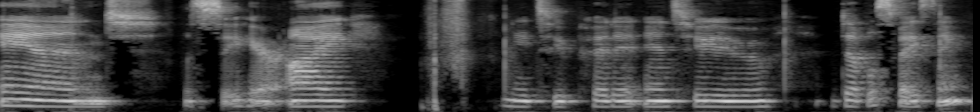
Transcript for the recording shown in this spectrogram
And let's see here. I need to put it into double spacing.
